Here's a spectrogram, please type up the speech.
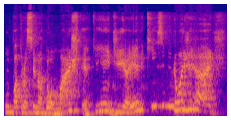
um patrocinador master que rendia ele 15 milhões de reais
